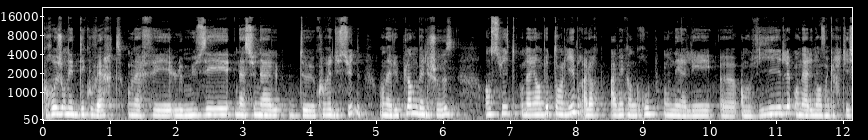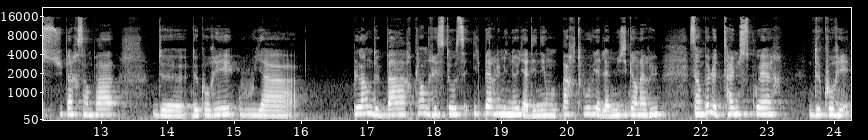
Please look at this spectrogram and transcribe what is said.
grosse journée de découverte. On a fait le musée national de Corée du Sud. On a vu plein de belles choses. Ensuite, on a eu un peu de temps libre. Alors, avec un groupe, on est allé euh, en ville. On est allé dans un quartier super sympa de, de Corée où il y a plein de bars, plein de restos. C'est hyper lumineux. Il y a des néons partout. Il y a de la musique dans la rue. C'est un peu le Times Square de Corée.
